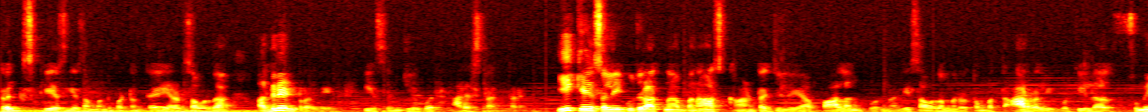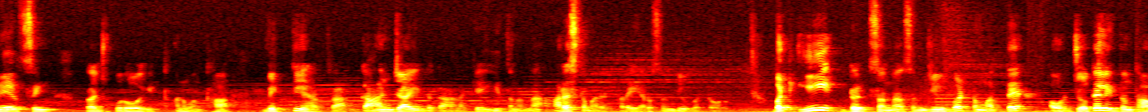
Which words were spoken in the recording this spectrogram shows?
ಡ್ರಗ್ಸ್ ಕೇಸ್ಗೆ ಸಂಬಂಧಪಟ್ಟಂತೆ ಎರಡು ಸಾವಿರದ ಹದಿನೆಂಟರಲ್ಲಿ ಈ ಸಂಜೀವ್ ಭಟ್ ಅರೆಸ್ಟ್ ಆಗ್ತಾರೆ. ಈ ಕೇಸಲ್ಲಿ ಗುಜರಾತ್ನ ಬನಾಸ್ ಕಾಂಟ ಜಿಲ್ಲೆಯ ಪಾಲನ್ಪುರ್ನಲ್ಲಿ ಸಾವಿರದ ಒಂಬೈನೂರ ತೊಂಬತ್ತಾರರಲ್ಲಿ ವಕೀಲ ಸುಮೇರ್ ಸಿಂಗ್ ರಜ್ ಪುರೋಹಿತ್ ಅನ್ನುವಂತಹ ವ್ಯಕ್ತಿ ಹತ್ರ ಗಾಂಜಾ ಇದ್ದ ಕಾರಣಕ್ಕೆ ಈತನನ್ನು ಅರೆಸ್ಟ್ ಮಾಡಿರ್ತಾರೆ ಯಾರು ಸಂಜೀವ್ ಭಟ್ ಅವರು. ಬಟ್ ಈ ಡ್ರಗ್ಸನ್ನು ಸಂಜೀವ್ ಭಟ್ ಮತ್ತು ಅವ್ರ ಜೊತೆಲಿದ್ದಂತಹ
